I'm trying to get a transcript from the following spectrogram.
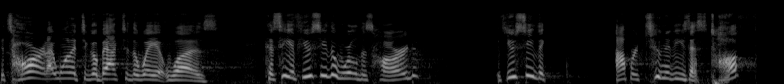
It's hard. I want it to go back to the way it was. Because, see, if you see the world as hard, if you see the opportunities as tough,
